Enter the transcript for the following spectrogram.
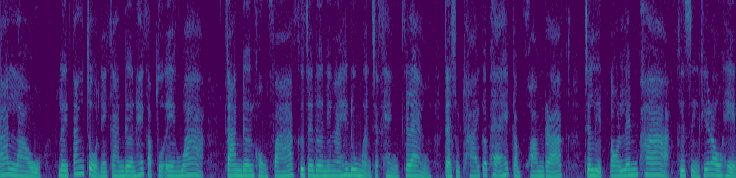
บ้านเรา เลยตั้งโจทย์ในการเดินให้กับตัวเองว่า การเดินของฟ้าคือจะเดินยังไงให้ดูเหมือนจะแข็งแกร่ง แต่สุดท้ายก็แพ้ให้กับความรักจริตตอนเล่นผ้า คือสิ่งที่เราเห็น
